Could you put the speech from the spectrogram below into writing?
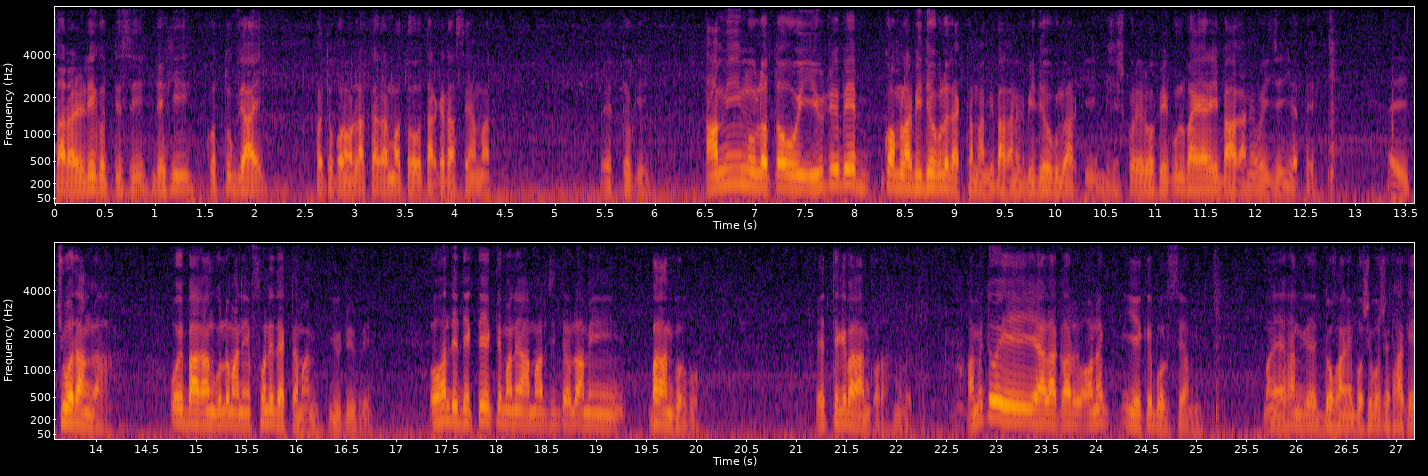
চারা রেডি করতেছি, দেখি কতটুক যায়। হয়তো পনেরো লাখ টাকার মতো টার্গেট আছে আমার। এর তো কি আমি মূলত ওই ইউটিউবে কমলার ভিডিওগুলো দেখতাম আমি, বাগানের ভিডিওগুলো আর কি। বিশেষ করে রফিকুল ভাইয়ের এই বাগানে, ওই যে ইয়েতে, এই চুয়াদাঙ্গা ওই বাগানগুলো মানে ফোনে দেখতাম আমি ইউটিউবে ওখান থেকে দেখতে দেখতে মানে আমার চিন্তা হলো আমি বাগান করব। এর থেকে বাগান করা মূলত। আমি তো এই এলাকার অনেক ইয়েকে বলছি আমি। মানে এখানকে দোকানে বসে বসে থাকে,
